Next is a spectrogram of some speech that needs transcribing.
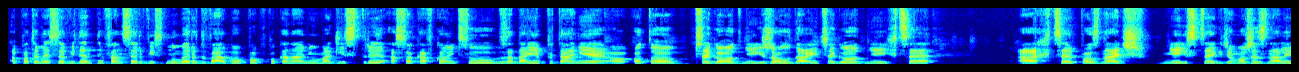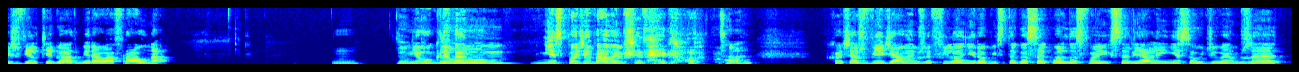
A potem jest ewidentny fanserwis numer dwa, bo po pokonaniu magistry Asoka w końcu zadaje pytanie o, o to, czego od niej żołda i czego od niej chce. A chce poznać miejsce, gdzie może znaleźć wielkiego admirała Frauna. Hmm? nie ukrywam, nie spodziewałem się tego. Tak? Chociaż wiedziałem, że Filoni robi z tego sequel do swoich seriali, nie sądziłem, że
